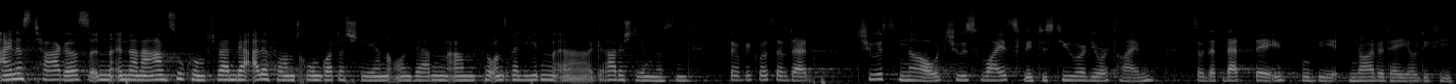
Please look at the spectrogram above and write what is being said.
eines Tages in, in der nahen Zukunft werden wir alle vor dem Thron Gottes stehen und werden ähm, für unsere Leben äh, gerade stehen müssen. So because of that, choose now, choose wisely to steward your time so that that day will be not a day of defeat.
